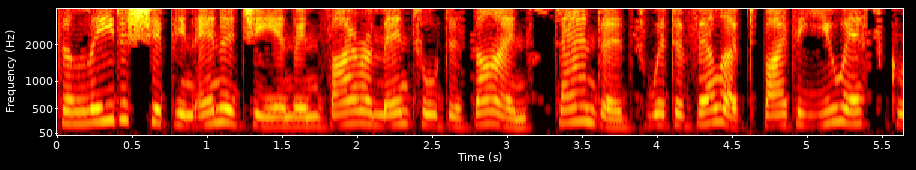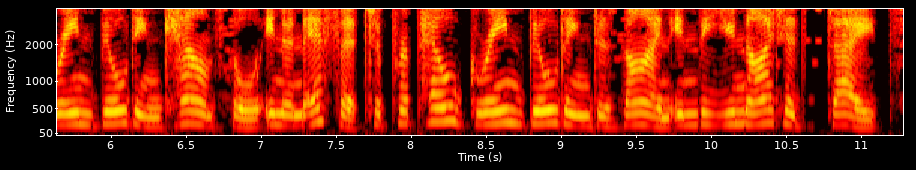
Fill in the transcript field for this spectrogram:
The leadership in energy and environmental design standards were developed by the U.S. Green Building Council in an effort to propel green building design in the United States.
